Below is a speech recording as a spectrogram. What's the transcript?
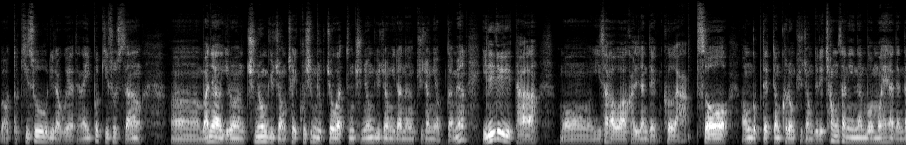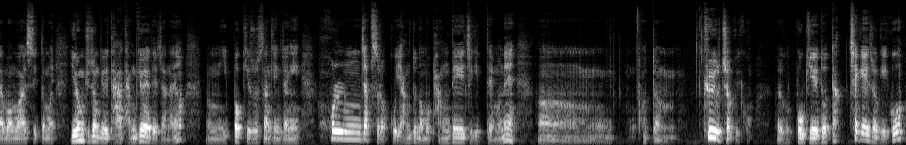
어떤 기술이라고 해야 되나 입법 기술상 어 만약 이런 준용 규정 제 96조 같은 준용 규정이라는 규정이 없다면 일일이 다 뭐 이사와 관련된 그 앞서 언급됐던 그런 규정들이 청산이는 뭐뭐 해야 된다 뭐뭐 할 수 있다 뭐 이런 규정들이 다 담겨야 되잖아요. 음 입법 기술상 굉장히 혼잡스럽고 양도 너무 방대해지기 때문에 어 어떤 효율적이고 그리고 보기에도 딱 체계적이고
